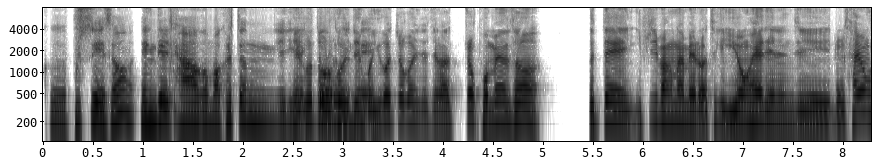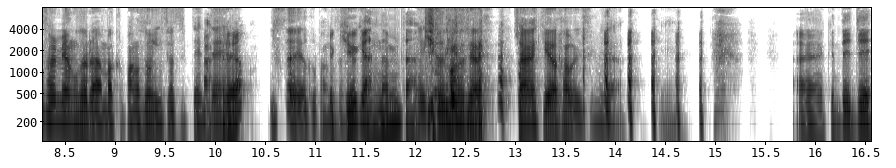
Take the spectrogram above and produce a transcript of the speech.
그 부스에서 냉대를 당하고 막 그랬던 얘기가 예, 그것도 그렇고 이제 뭐 이것저것 이제 제가 쭉 보면서 그때 입시 박람회를 어떻게 이용해야 되는지를 사용 설명서를 아마 그 방송이 있었을 아 텐데 그래요? 있어요 그 방송. 기억이 안 납니다. 예, 그 방송 제가 정확히 기억하고 있습니다. 예. 예, 근데 이제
